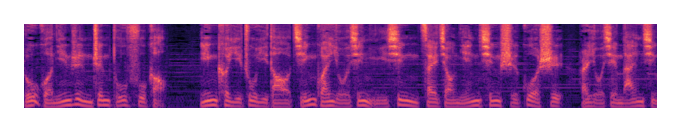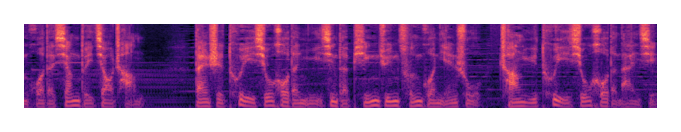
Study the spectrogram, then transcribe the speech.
如果您认真读讣告，您可以注意到，尽管有些女性在较年轻时过世，而有些男性活得相对较长，但是退休后的女性的平均存活年数长于退休后的男性。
